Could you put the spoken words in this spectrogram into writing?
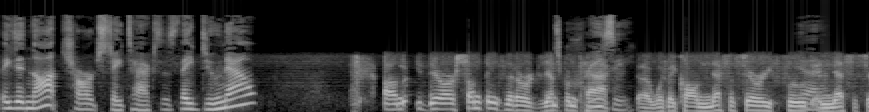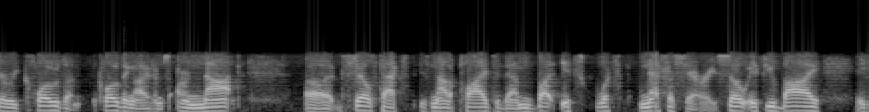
they did not charge state taxes. They do now. Um, there are some things that are exempt from tax. Uh, what they call necessary food yeah. and necessary clothing clothing items are not. Uh, sales tax is not applied to them, but it's what's necessary. So if you buy a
